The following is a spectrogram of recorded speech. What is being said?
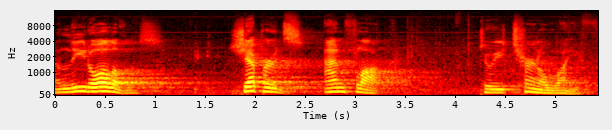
and lead all of us, shepherds and flock, to eternal life.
